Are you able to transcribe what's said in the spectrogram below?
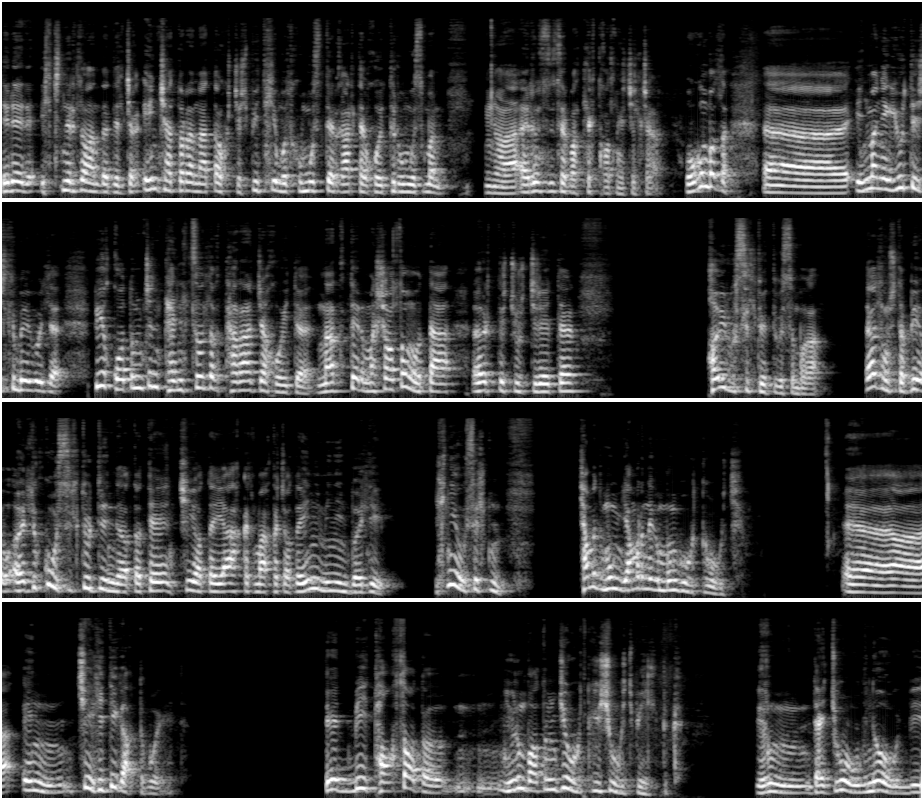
тэрээр элчнэр лөө хандаад хэлж байгаа энэ чадвараа надад өгч би юм бол хүмүүстээр гар тавих үе тэр хүмүүс маань ариун сүнсээр батлагдах болно гэж хэлж байгаа. Уг нь бол энэ маань яг юутэй ижилхэн байггүй л би гудамжинд танилцуулга тарааж явах үед над дээр маш олон удаа ойртож хурж ирээд хоёр хүсэлт байдаг гэсэн байгаа. Ойлгомжтой би олиггүй өсөлтүүдийн одоо тий чи одоо яах гэж маах гэж одоо энэ миний боли. Эхний өсөлт нь чамд мөнгө ямар нэгэн мөнгө өгдөг үү гэж. Э энэ чи хэдийг авдаг вэ гэдэг. Тэгээд би тоглоод ер нь боломжийн өгдөг шүү гэж би хэлдэг. Ер нь дажгүй өгнөө би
